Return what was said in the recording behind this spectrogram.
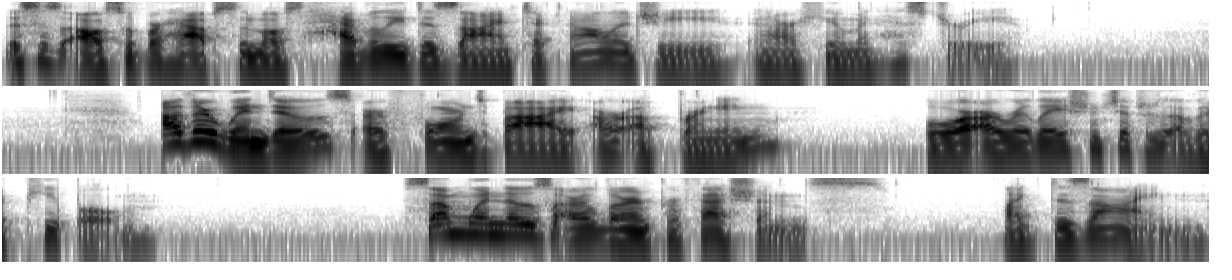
This is also perhaps the most heavily designed technology in our human history. Other windows are formed by our upbringing or our relationships with other people. Some windows are learned professions, like design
